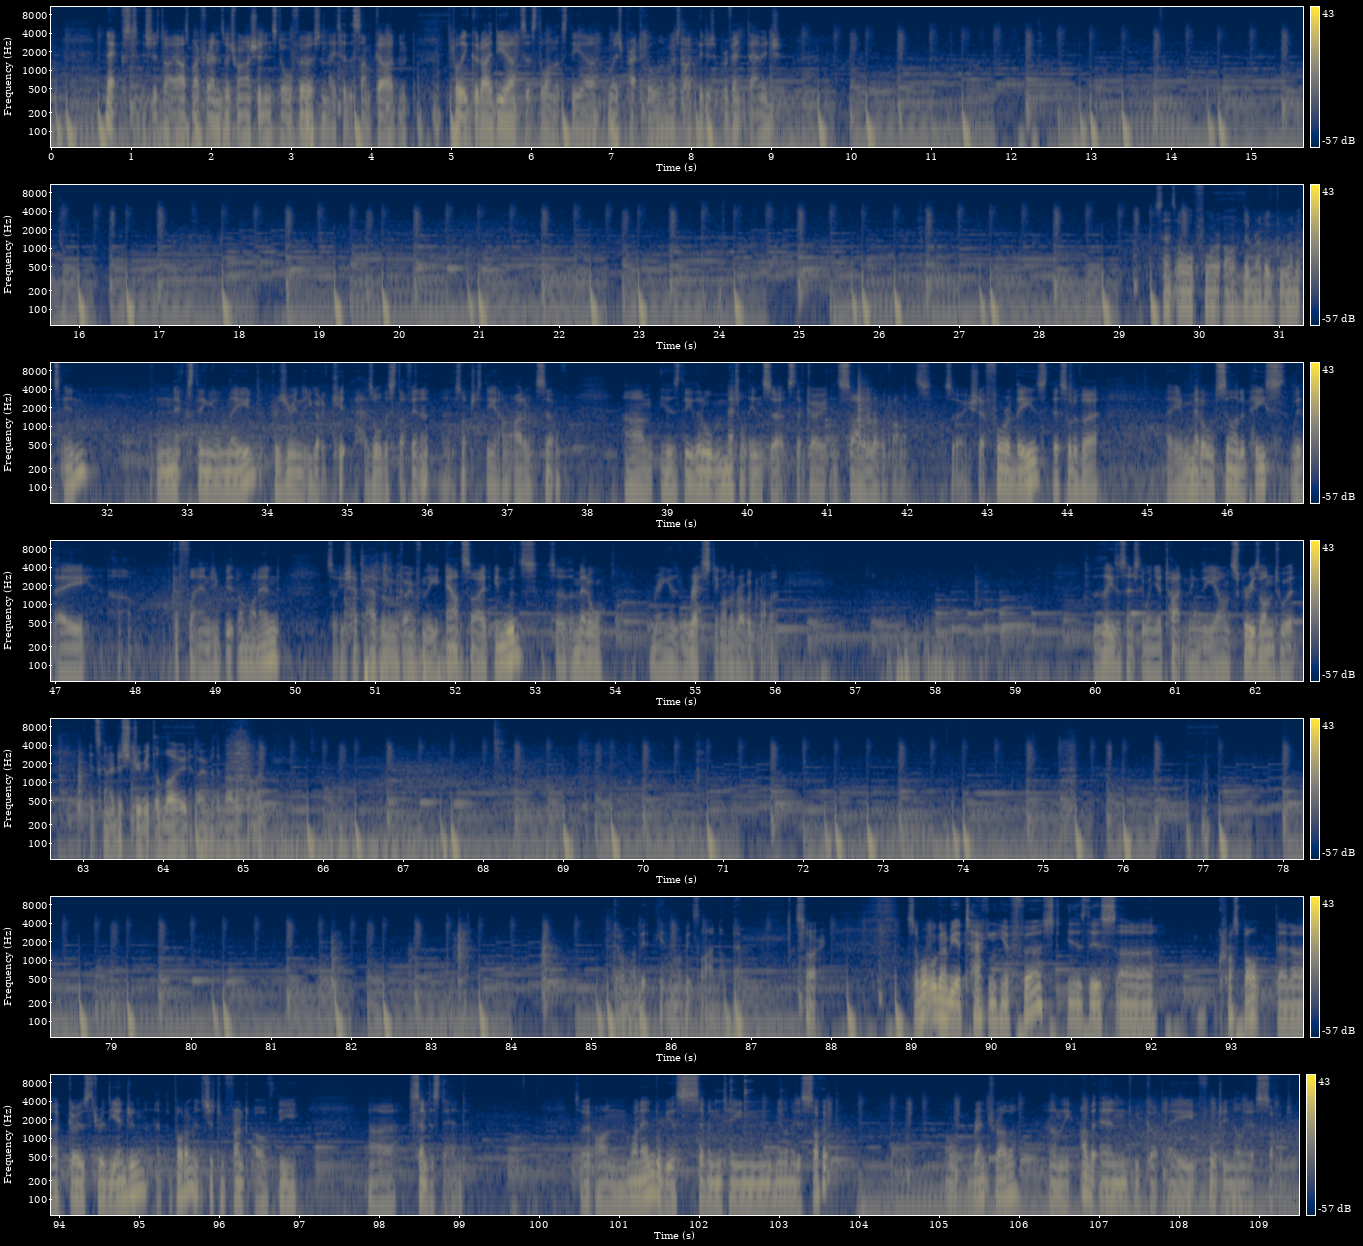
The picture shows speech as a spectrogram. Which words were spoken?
next. It's just I asked my friends which one I should install first, and they said the sump guard, and it's probably a good idea because it's the one that's the uh, most practical and the most likely to prevent damage. So that's all four of the rubber grommets in. The next thing you'll need, presuming that you've got a kit that has all this stuff in it, and it's not just the um, item itself, um, is the little metal inserts that go inside of the rubber grommets. So you should have four of these. They're sort of a, a metal cylinder piece with a um, like a flangey bit on one end. So you just have to have them going from the outside inwards so that the metal ring is resting on the rubber grommet. These essentially when you're tightening the um, screws onto it it's going to distribute the load over the rubber grommet. Got all my bit, getting my bits lined up there. So, what we're going to be attacking here first is this uh, cross bolt that uh, goes through the engine at the bottom. It's just in front of the uh, center stand. So on one end will be a 17 millimeter socket, or wrench rather, and on the other end we've got a 14 millimeter socket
